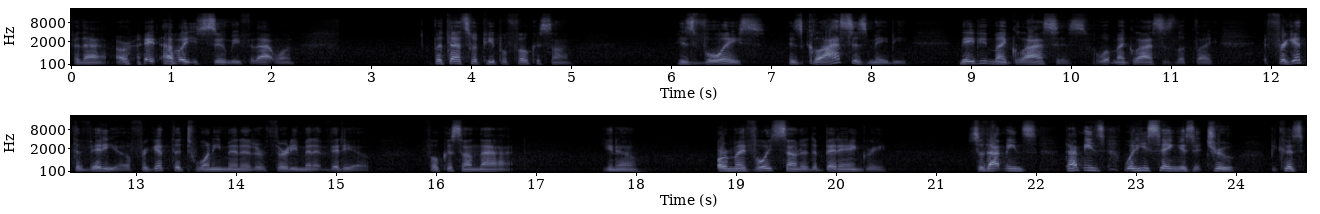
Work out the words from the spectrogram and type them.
for that. All right? How about you sue me for that one? But that's what people focus on. His voice, his glasses, maybe. Maybe my glasses, what my glasses look like. Forget the video. Forget the 20 minute or 30 minute video. Focus on that, you know? Or my voice sounded a bit angry. So that means that means what he's saying isn't true because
